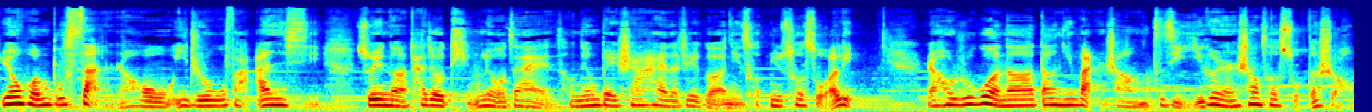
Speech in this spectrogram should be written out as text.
冤魂不散，然后一直无法安息，所以呢，他就停留在曾经被杀害的这个女厕女厕所里。然后，如果呢，当你晚上自己一个人上厕所的时候，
